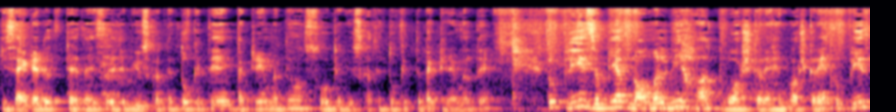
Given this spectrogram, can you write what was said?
कि सैनिटाइजर जब यूज़ करते हैं तो कितने बैक्टीरिया मिलते हैं और सोप जब यूज़ करते हैं तो कितने बैक्टीरिया मिलते हैं। तो प्लीज़ जब भी आप नॉर्मल भी हाथ वॉश करें हैंड वॉश करें तो प्लीज़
